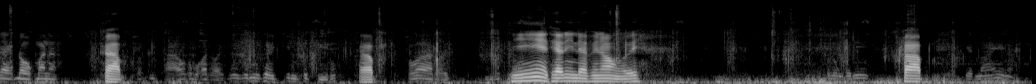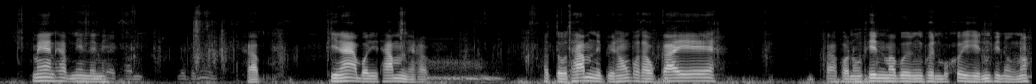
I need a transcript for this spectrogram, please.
แรกดอกมันนะครับกับสีขาวก็บอกอร่อยก็ไม่เคยกินสักทีนะครับ เพราะว่าอร่อย นี่แถวนี้แหละพี่น้องเอ้ยก็ลงไปนี่ครับเก็บไม้นี่นะแม่นครับนี่เลยนี่ได้ทำลงไปนี่ครับ ที่หน้าบริธรรมเนี่ยครับประตูถ้ำนี่เป็นห้องพอเท่าไก่ พาพอน้องเทนมาเบิงเพิ่นบ่เคยเห็นพี่น้องเนาะ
